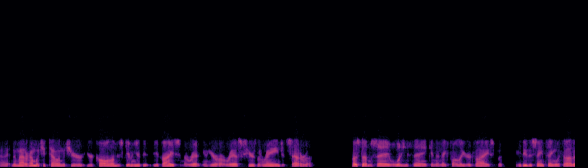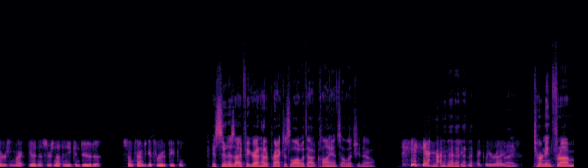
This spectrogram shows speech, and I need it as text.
uh, no matter how much you tell them. It's your your call. I'm just giving you the, the advice and the you know, here are our risks, here's the range, etc. Most of them say, "Well, what do you think?" and then they follow your advice. But you do the same thing with others, and my goodness, there's nothing you can do to sometimes get through to people. As soon as I figure out how to practice law without clients, I'll let you know. Yeah, that's exactly right. Right. Turning from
